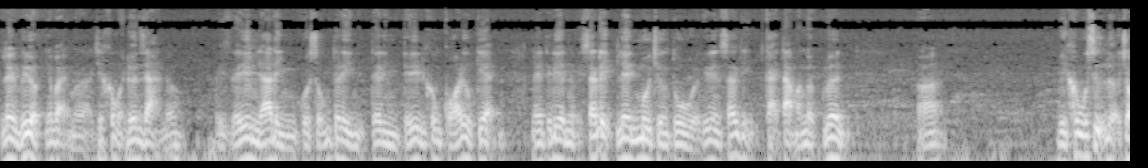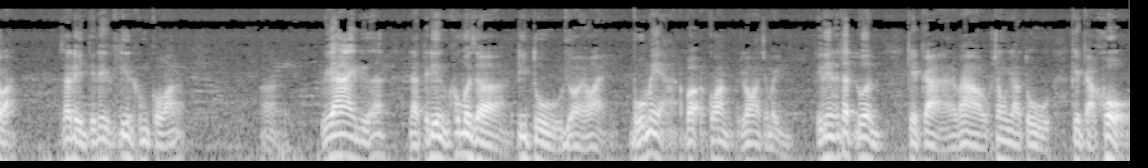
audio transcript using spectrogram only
lên mới được như vậy mà chứ không phải đơn giản đâu. Vì thế gia đình cuộc sống gia đình gia đình thế đình không có điều kiện nên thế điên phải xác định lên môi trường tù để thế xác định cải tạo bằng ngực luôn. Đó. vì không có sự lựa chọn gia đình thế điên không có. Đó. thứ hai nữa là thế điên cũng không bao giờ đi tù đòi hỏi bố mẹ vợ con phải lo cho mình. Thế nên nói thật luôn kể cả vào trong nhà tù kể cả khổ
